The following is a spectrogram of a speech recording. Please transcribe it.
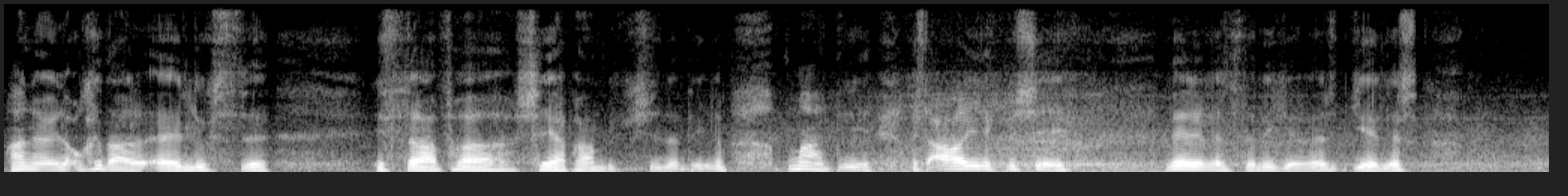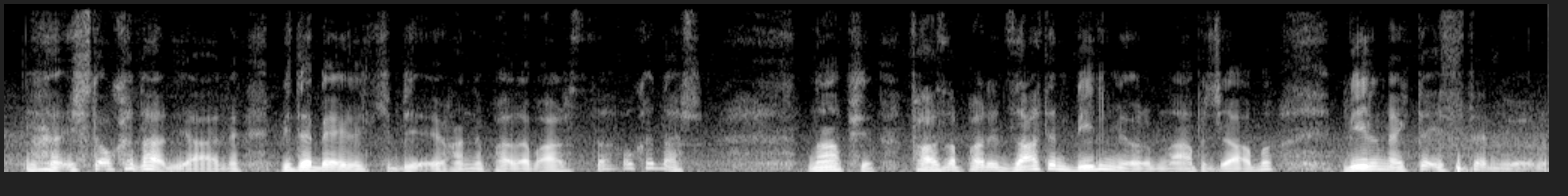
Hani öyle o kadar e, lüksü israfa şey yapan bir kişi de değilim. Maddi, işte aylık bir şey verilirse bir gelir, gelir. işte o kadar yani. Bir de belki bir hani para varsa o kadar. Ne yapayım? Fazla para zaten bilmiyorum ne yapacağımı. Bilmek de istemiyorum.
